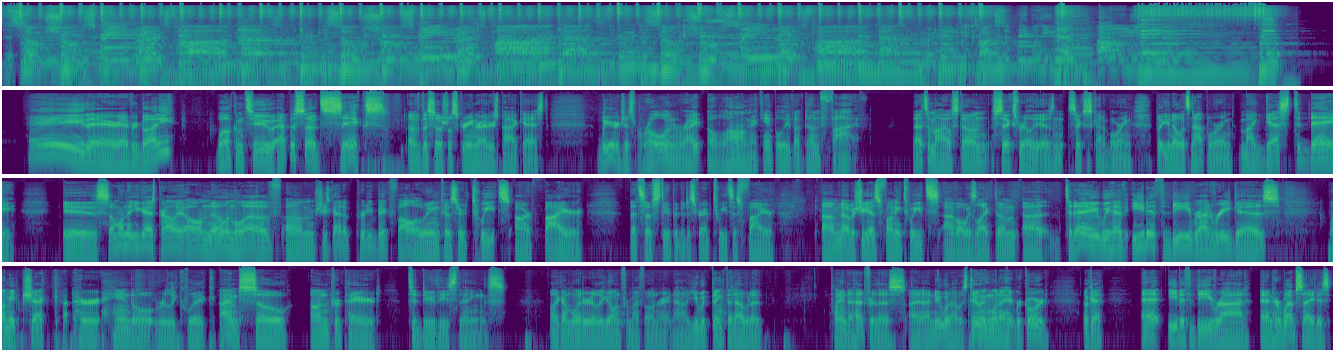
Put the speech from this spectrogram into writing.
The Social Screenwriters Podcast. The Social Screenwriters Podcast. The Social Screenwriters Podcast. Where Andy talks to people he met on the internet. Hey there, everybody. Welcome to episode six of the Social Screenwriters Podcast. We're just rolling right along. I can't believe I've done five. That's a milestone. Six really isn't. Six is kind of boring. But you know what's not boring? My guest today is someone that you guys probably all know and love. Um, she's got a pretty big following because her tweets are fire. That's so stupid to describe tweets as fire. Um, no, but she has funny tweets. I've always liked them. Uh, today we have Edith D. Rodriguez. Let me check her handle really quick. I'm so unprepared to do these things. Like I'm literally going for my phone right now. You would think that I would have planned ahead for this. I, I knew what I was doing when I hit record. Okay, at Edith D. Rod, and her website is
